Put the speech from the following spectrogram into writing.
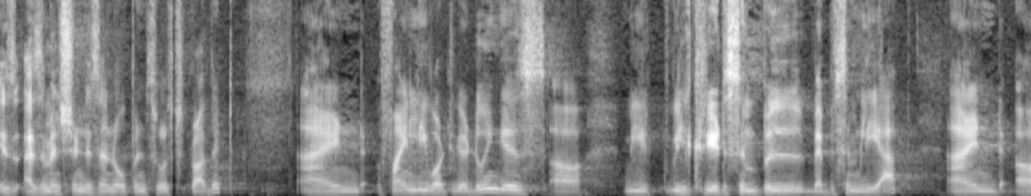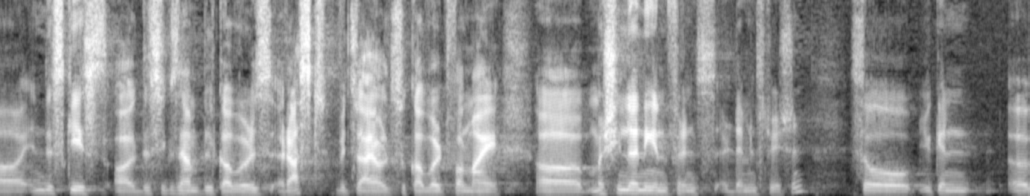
is, as I mentioned, is an open source project. And finally, what we are doing is uh, we, we'll create a simple WebAssembly app and uh, in this case, uh, this example covers Rust, which I also covered for my uh, machine learning inference demonstration. So you can uh,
